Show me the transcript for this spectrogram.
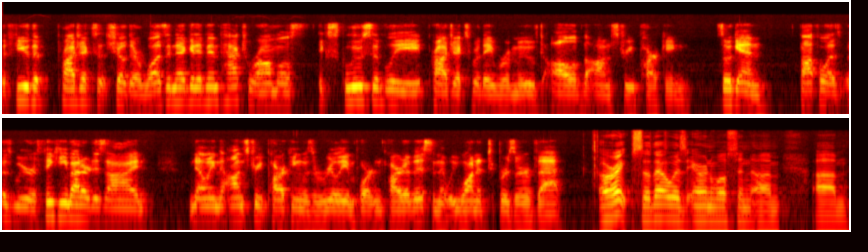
the few that projects that showed there was a negative impact were almost exclusively projects where they removed all of the on-street parking so again thoughtful as, as we were thinking about our design, knowing that on-street parking was a really important part of this and that we wanted to preserve that. All right, so that was Aaron Wilson um, um,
